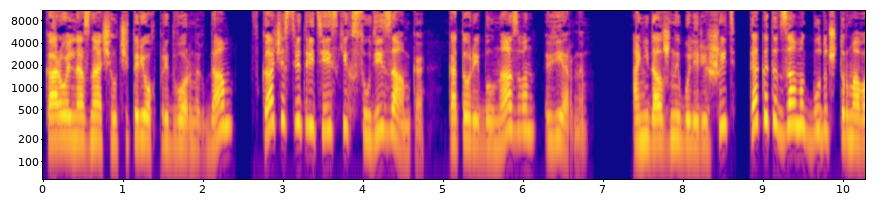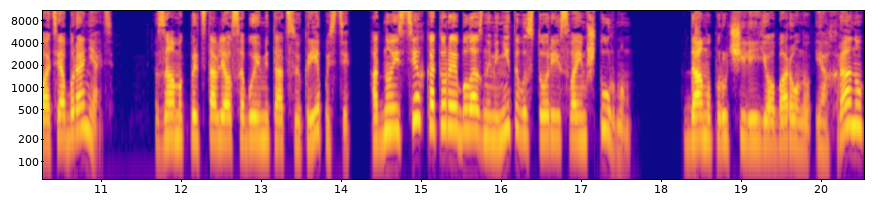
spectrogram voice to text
Король назначил четырех придворных дам в качестве третейских судей замка, который был назван верным. Они должны были решить, как этот замок будут штурмовать и оборонять. Замок представлял собой имитацию крепости, одной из тех, которая была знаменита в истории своим штурмом. Дамы поручили ее оборону и охрану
